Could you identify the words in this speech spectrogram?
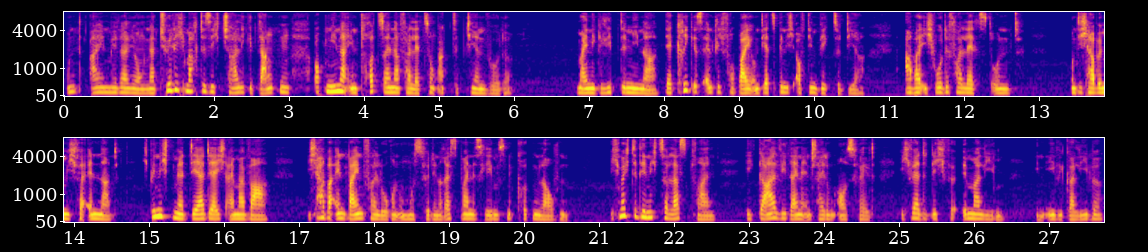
Und ein Medaillon. Natürlich machte sich Charlie Gedanken, ob Nina ihn trotz seiner Verletzung akzeptieren würde. Meine geliebte Nina, der Krieg ist endlich vorbei und jetzt bin ich auf dem Weg zu dir. Aber ich wurde verletzt und, und ich habe mich verändert. Ich bin nicht mehr der, der ich einmal war. Ich habe ein Bein verloren und muss für den Rest meines Lebens mit Krücken laufen. Ich möchte dir nicht zur Last fallen, egal wie deine Entscheidung ausfällt. Ich werde dich für immer lieben. In ewiger Liebe,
